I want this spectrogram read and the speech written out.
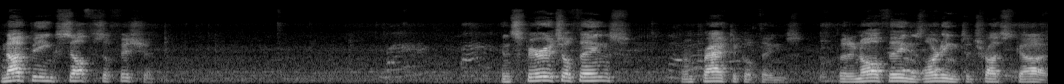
not being self sufficient. In spiritual things and practical things but in all things learning to trust God.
